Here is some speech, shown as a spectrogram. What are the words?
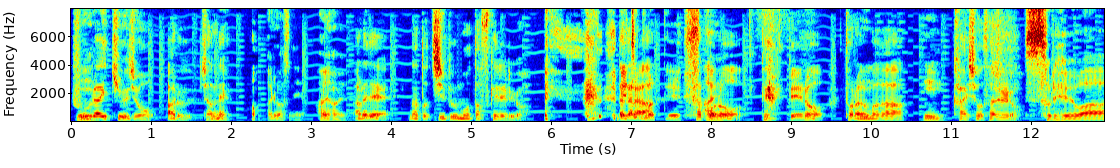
風来救助あるじゃんね。あ、ありますね。はいはい。あれで、なんと自分も助けれるよ。だえ、ちょっとから、待って。過去のてっぺいのトラウマがうん。解消されるよ。それは、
